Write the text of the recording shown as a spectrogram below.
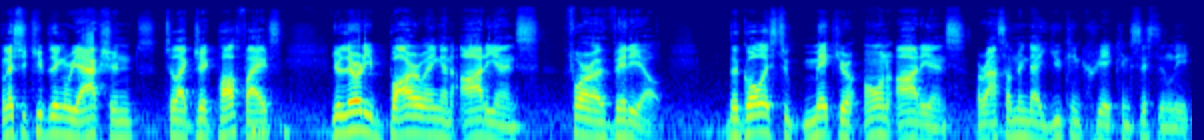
Unless you keep doing reactions to like Jake Paul fights, you're literally borrowing an audience for a video. The goal is to make your own audience around something that you can create consistently.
